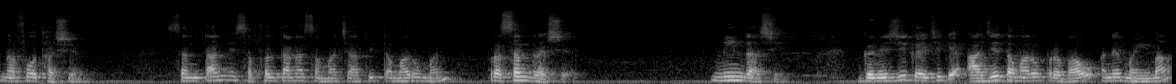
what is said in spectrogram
નફો થશે. સંતાનની સફળતાના સમાચારથી તમારું મન પ્રસન્ન રહેશે. મીન રાશિ. ગણેશજી કહે છે કે આજે તમારો પ્રભાવ અને મહિમા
